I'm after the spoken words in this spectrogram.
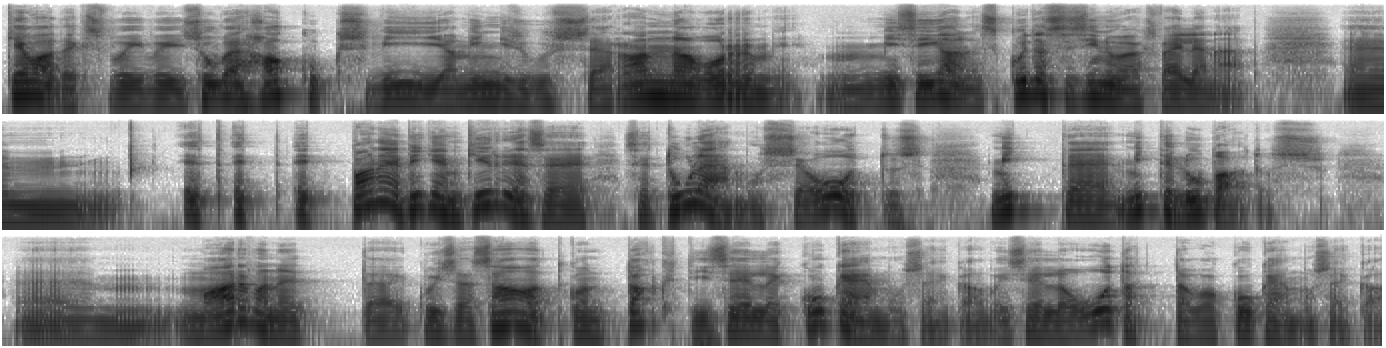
kevadeks või, või suvehakuks viia mingisugusesse rannavormi, mis iganes, kuidas see sinu jaoks välja näeb ehm, et, et, et pane pigem kirja see, see tulemus, see ootus, mitte, mitte lubadus. Ehm, ma arvan, et et kui sa saad kontakti selle kogemusega või selle oodatava kogemusega,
